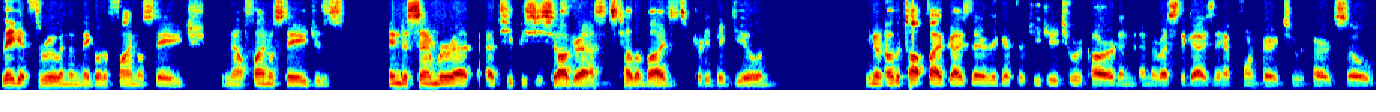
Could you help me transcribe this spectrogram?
They get through, and then they go to final stage. Now, final stage is in December at, at TPC Sawgrass. It's televised. It's a pretty big deal, and you know the top five guys there, they get their PGA Tour card, and, and the rest of the guys they have Korn Ferry Tour cards. So,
